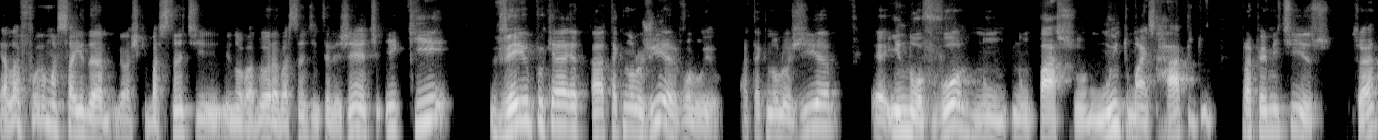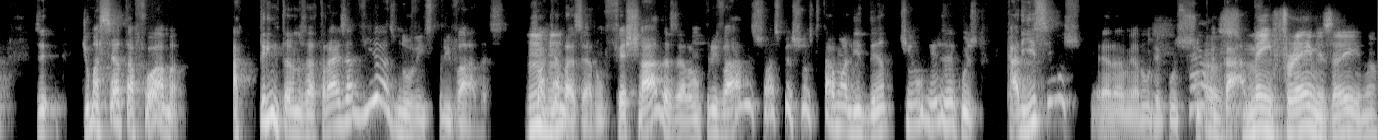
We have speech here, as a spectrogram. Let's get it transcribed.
ela foi uma saída, eu acho que bastante inovadora, bastante inteligente e que veio porque a, a tecnologia evoluiu. A tecnologia é, inovou num, num, passo muito mais rápido para permitir isso. Certo? De uma certa forma, há 30 anos atrás havia as nuvens privadas. Só que uhum. elas eram fechadas, eram privadas, só as pessoas que estavam ali dentro tinham aqueles recursos. Caríssimos, era, era um recurso é, super caro. Mainframes aí, né?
